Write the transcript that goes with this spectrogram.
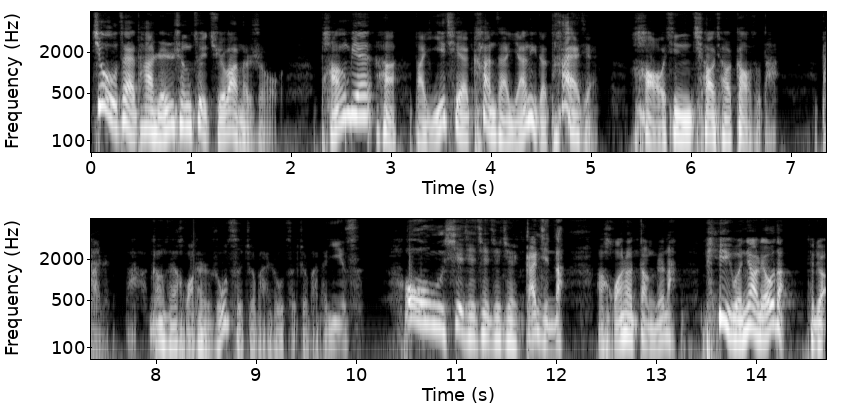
就在他人生最绝望的时候，旁边哈把一切看在眼里的太监好心悄悄告诉他：“大人啊，刚才皇上如此这般如此这般的意思。”哦，谢谢谢谢谢，赶紧的啊！皇上等着呢，屁滚尿流的，他就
